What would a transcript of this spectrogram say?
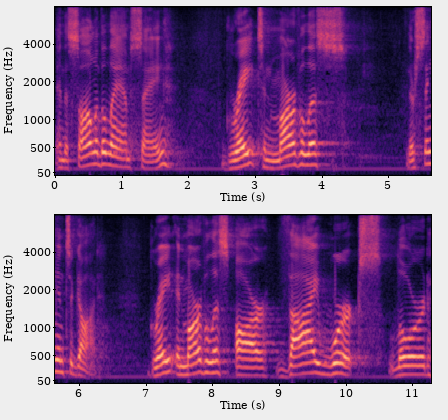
and the song of the Lamb, saying, Great and marvelous, they're singing to God. Great and marvelous are thy works, Lord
